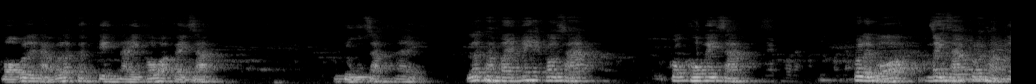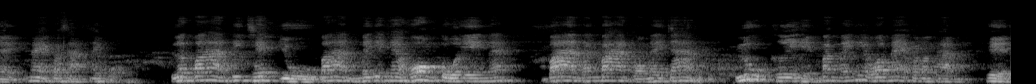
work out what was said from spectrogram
หมอก็เลยถามว่าแล้วกางเกงในเขาว่าใครซัก หนูซักให้ แล้วทำไมไม่ให้เขาซัก ก็เขาไม่ซัก ก็เลยบอกไม่ซักแล้วทำไง แม่ก็ซักให้ผมแล้วบ้านที่เช็ดอยู่บ้านไม่ใช่แค่ห้องตัวเองนะ บ้านทั้งบ้านของนายจ้าง ลูกเคยเห็นบ้างไหมเนี่ยว่าแม่กำลังทำเห็น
